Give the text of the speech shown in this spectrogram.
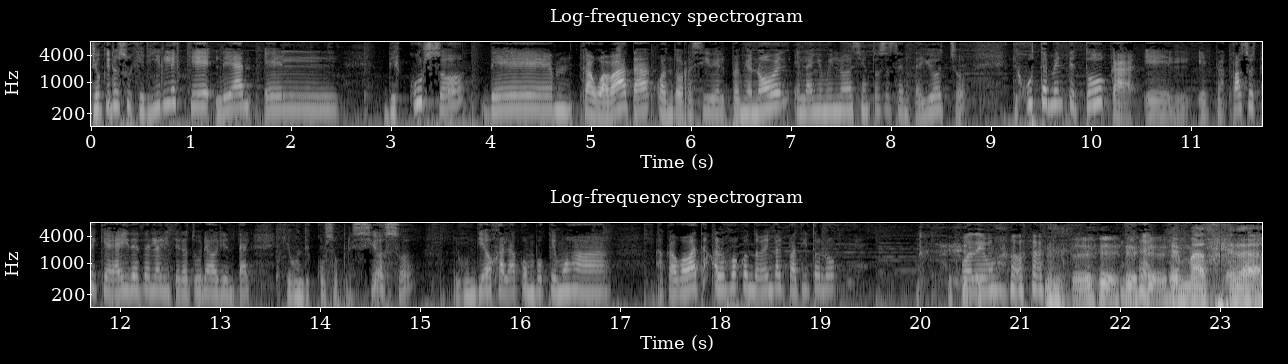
Yo quiero sugerirles que lean el discurso de mm, Kawabata cuando recibe el premio Nobel en el año 1968, que justamente toca el, el traspaso este que hay desde la literatura oriental, que es un discurso precioso. Algún día ojalá convoquemos a, a Kawabata, a lo mejor cuando venga el Patito López. Podemos. Es más, es más,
